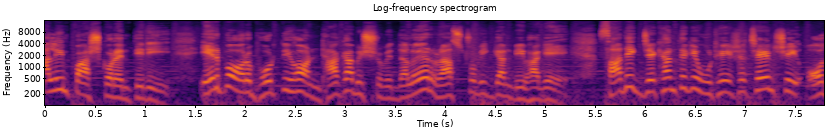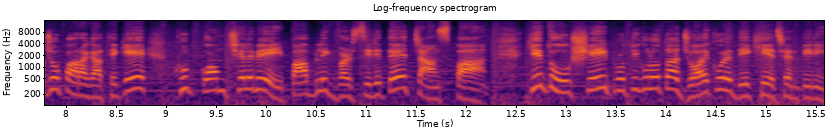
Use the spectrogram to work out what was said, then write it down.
আলিম পাশ করেন তিনি। এরপর ভর্তি হন ঢাকা বিশ্ববিদ্যালয়ের রাষ্ট্রবিজ্ঞান বিভাগে। সাদিক যেখান থেকে উঠে এসেছেন, সেই অজপাড়াগা থেকে খুব কম ছেলে মেয়েই পাবলিক ভার্সিটিতে চান্স পান। কিন্তু সেই প্রতিকূলতা জয় করে দেখিয়েছেন তিনি।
